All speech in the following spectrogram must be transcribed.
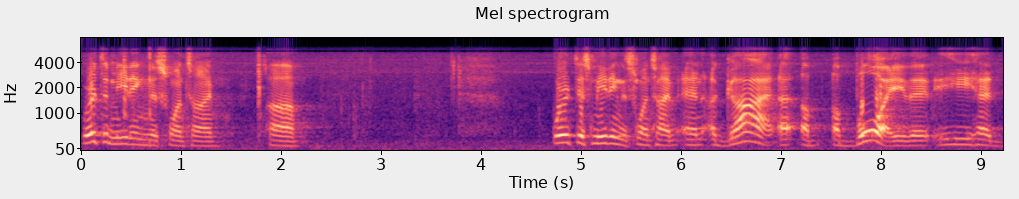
we're at the meeting this one time. We're at this meeting this one time, and a guy, a, a, a, boy that he had,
